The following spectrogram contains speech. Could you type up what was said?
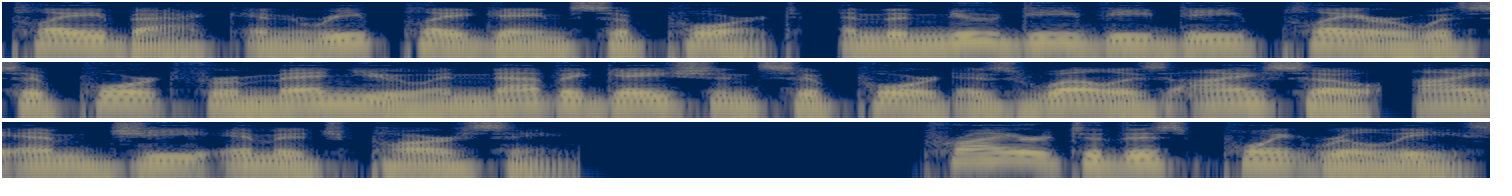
playback and replay gain support, and the new DVD player with support for menu and navigation support as well as ISO, IMG image parsing. Prior to this point release,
